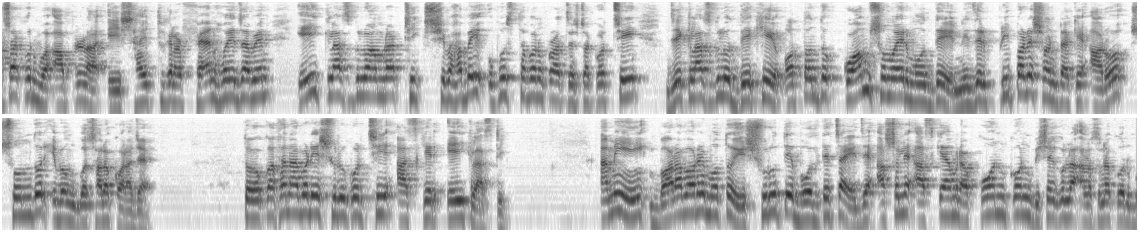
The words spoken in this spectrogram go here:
আশা করব আপনারা এই সাহিত্য খেলার ফ্যান হয়ে যাবেন। এই ক্লাসগুলো আমরা ঠিক সেভাবেই উপস্থাপন করার চেষ্টা করছি। যে ক্লাসগুলো দেখে অত্যন্ত কম সময়ের মধ্যে নিজের প্রিপারেশনটাকে আরও সুন্দর এবং গোছালো করা যায়। তো কথা না বাড়িয়ে শুরু করছি আজকের এই ক্লাসটি। আমি বরাবরের মতোই শুরুতে বলতে চাই যে আসলে আজকে আমরা কোন কোন বিষয়গুলো আলোচনা করব।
